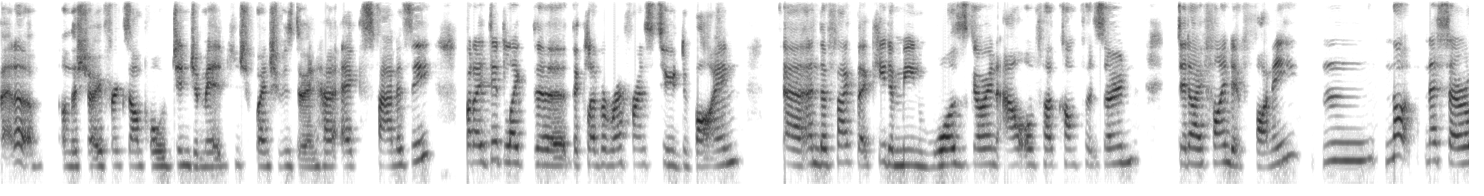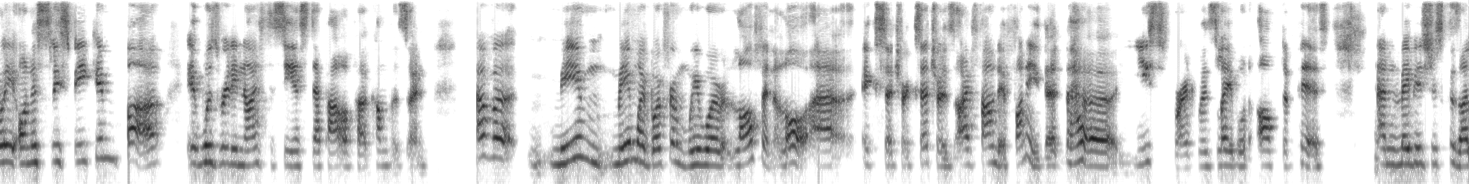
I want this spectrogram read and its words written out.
better on the show. For example, Ginger Minj when she was doing her ex fantasy. But I did like the the clever reference to Divine. Uh, and the fact that Kita Mean was going out of her comfort zone, did I find it funny? Mm, not necessarily, honestly speaking, but it was really nice to see her step out of her comfort zone. However, me and me and my boyfriend, we were laughing a lot, etc., etc. I found it funny that her yeast spread was labeled after piss, and maybe it's just because I,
